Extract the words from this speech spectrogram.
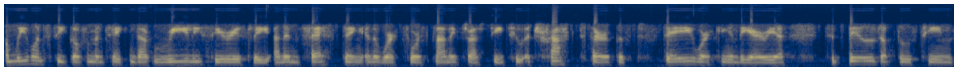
And we want to see government taking that really seriously and investing in a workforce planning strategy to attract therapists to stay working in the area to build up those teams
